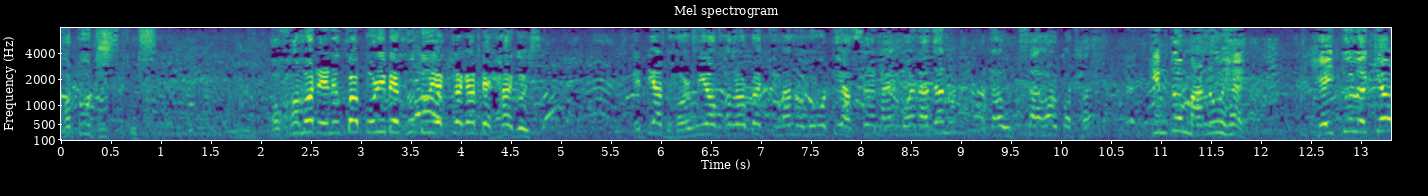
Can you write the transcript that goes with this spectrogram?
ফটো উঠিছে। অসমত এনেকুৱা পৰিৱেশো দুই এক জেগাত দেখা গৈছে। এতিয়া ধৰ্মীয় ফালৰ পৰা কিমান অনুমতি আছে নাই মই নাজানো এটা উৎসাহৰ কথা। কিন্তু মানুহে সেইটোলৈকেও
